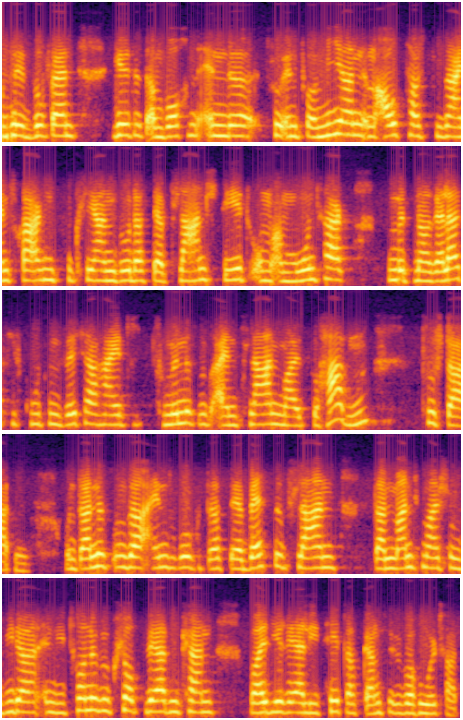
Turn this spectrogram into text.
Und insofern gilt es am Wochenende zu informieren, im Austausch zu sein, Fragen zu klären, so dass der Plan steht, um am Montag mit einer relativ guten Sicherheit zumindest einen Plan mal zu haben, zu starten. Und dann ist unser Eindruck, dass der beste Plan dann manchmal schon wieder in die Tonne gekloppt werden kann, weil die Realität das Ganze überholt hat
